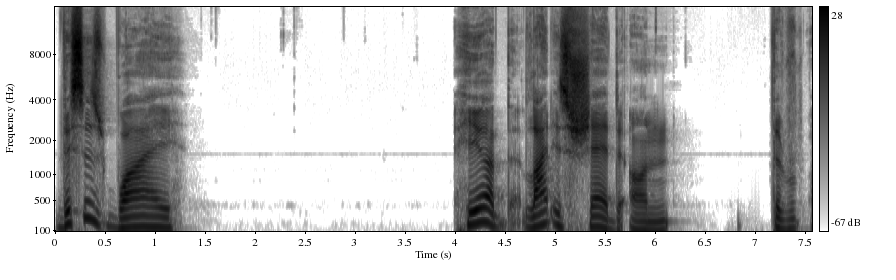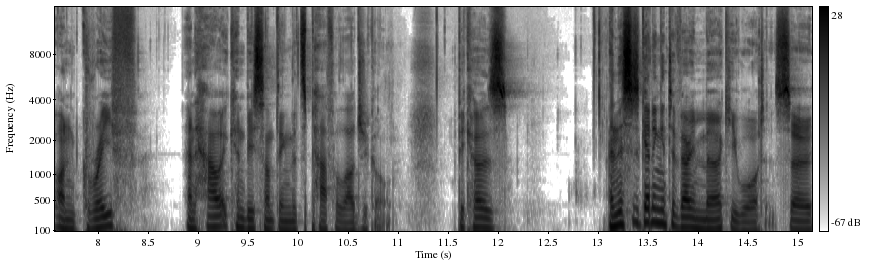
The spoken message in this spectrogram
this is why here light is shed on the on grief and how it can be something that's pathological. Because and this is getting into very murky waters. So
